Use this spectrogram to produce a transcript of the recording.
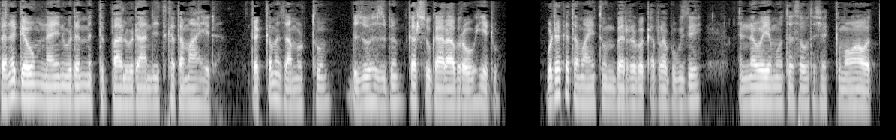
በነገውም ናይን ወደምትባል ወደ አንዲት ከተማ ሄደ። ደቀ መዛሙርቱም ብዙ ሕዝብም ከእርሱ ጋር አብረው ሄዱ። ወደ ከተማይቱም በር በቀረቡ ጊዜ እነሆ የሞተ ሰው ተሸክመው አወጡ።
